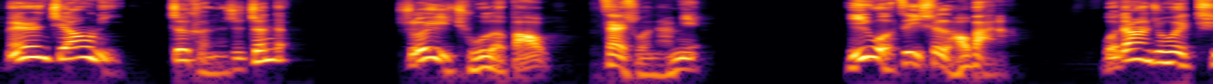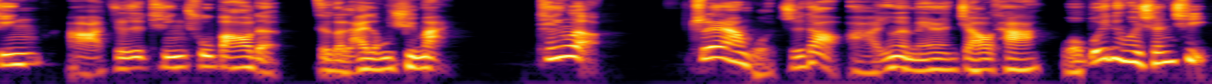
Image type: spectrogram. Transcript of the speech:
没人教你，这可能是真的。所以除了包，在所难免。以我自己是老板啊，我当然就会听啊，就是听出包的这个来龙去脉，听了虽然我知道啊，因为没人教他，我不一定会生气。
